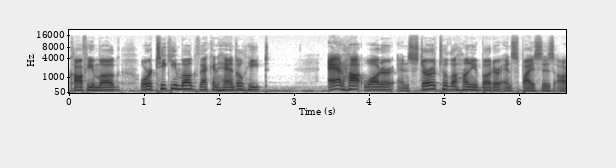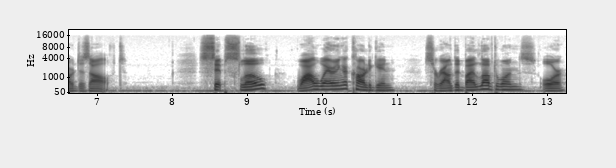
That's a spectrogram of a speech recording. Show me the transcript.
coffee mug, or tiki mug that can handle heat Add hot water and stir till the honey butter and spices are dissolved. Sip slow while wearing a cardigan, surrounded by loved ones, or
